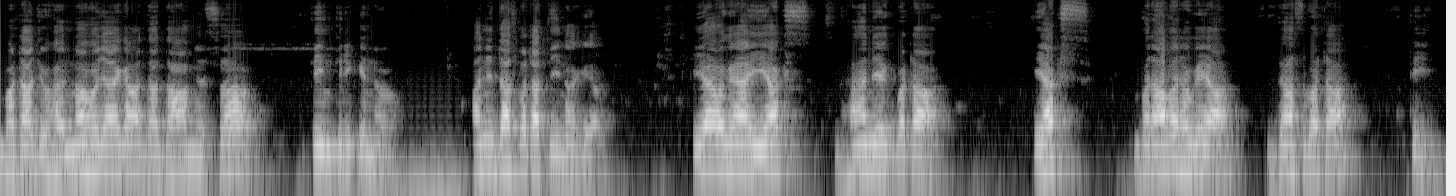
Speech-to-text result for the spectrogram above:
बटा जो है नौ हो जाएगा दस दहा में सौ, तीन तरीके नौ। यानी दस बटा तीन आ गया। यह हो गया यक्स धन एक बटा यक्स बराबर हो गया दस बटा तीन।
